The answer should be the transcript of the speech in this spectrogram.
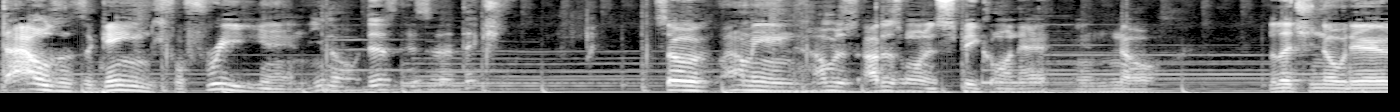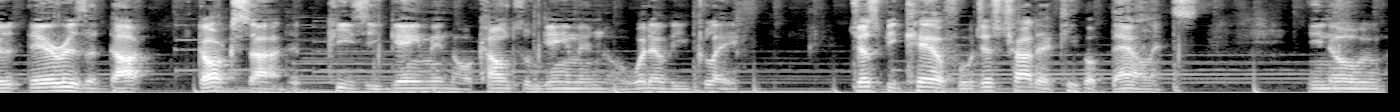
thousands of games for free, and you know, this is an addiction. So, I mean, I was, I just want to speak on that, and you know, to let you know there, there is a dark dark side to PC gaming or console gaming or whatever you play. Just be careful. Just try to keep a balance. You know,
